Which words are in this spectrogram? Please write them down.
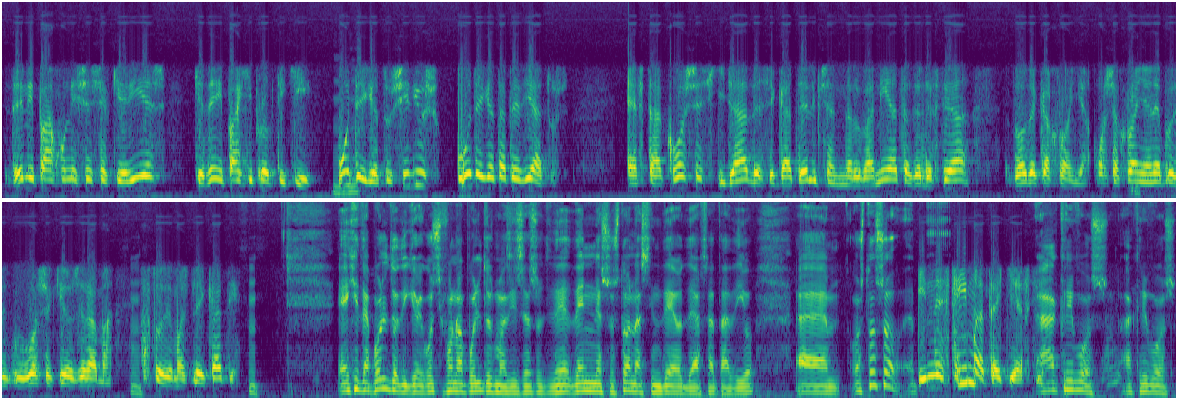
δεν υπάρχουν ίσες ευκαιρίες και δεν υπάρχει ούτε για τους ίδιους ούτε για τα παιδιά τους. 700.000 εγκατέλειψαν την Αλβανία τα τελευταία 12 χρόνια. Όσα χρόνια είναι πρωθυπουργός ο κ. Ράμα. Αυτό δεν μας λέει κάτι. Έχετε απόλυτο δίκιο. Εγώ συμφωνώ απολύτως μαζί σας ότι δεν είναι σωστό να συνδέονται αυτά τα δύο. Ε, ωστόσο. Είναι θύματα και αυτοί. Ακριβώς. Ακριβώς.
